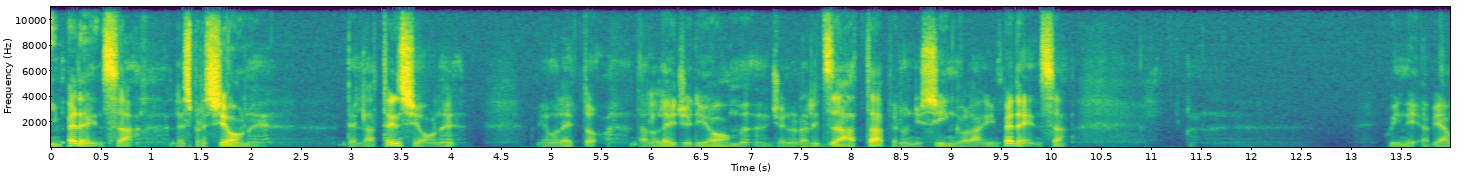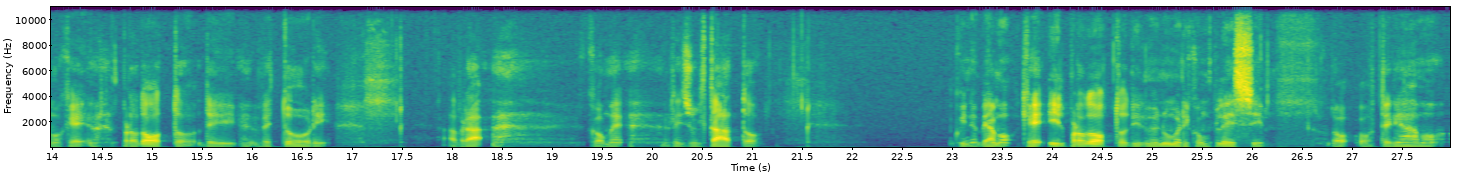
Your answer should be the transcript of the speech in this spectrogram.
impedenza l'espressione della tensione abbiamo detto dalla legge di Ohm generalizzata per ogni singola impedenza quindi abbiamo che il prodotto dei vettori avrà come risultato. Quindi abbiamo che il prodotto di due numeri complessi lo otteniamo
